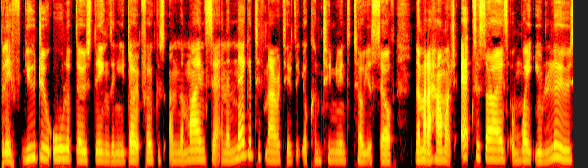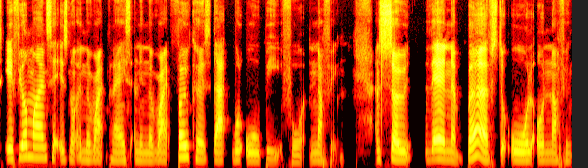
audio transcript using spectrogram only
But if you do all of those things and you don't focus on the mindset and the negative narratives that you're continuing to tell yourself, no matter how much exercise and weight you lose, if your mindset is not in the right place and in the right focus, that will all be for nothing. And so then births the all or nothing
